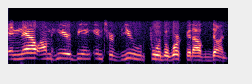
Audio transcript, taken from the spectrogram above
and now I'm here being interviewed for the work that I've done,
